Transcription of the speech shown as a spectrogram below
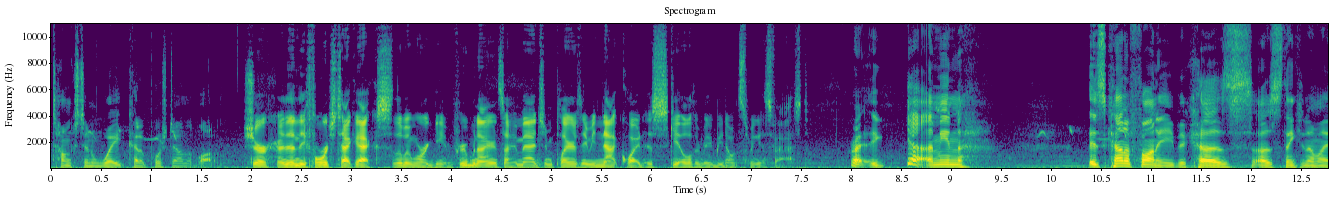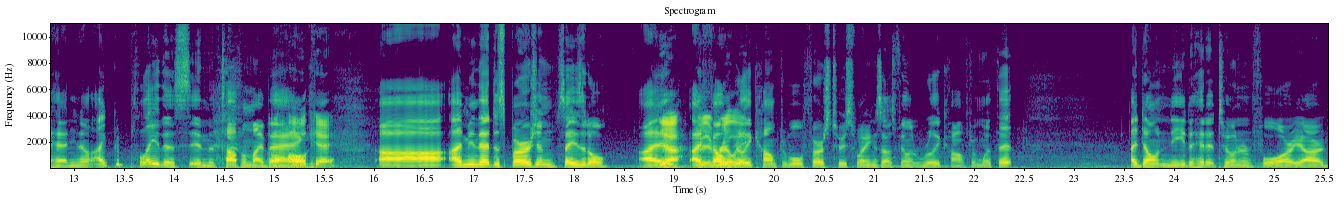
tungsten weight kind of pushed down the bottom. Sure. And then the Forged Tec X, a little bit more game improvement irons. I imagine players maybe not quite as skilled or maybe don't swing as fast. Right. Yeah. I mean, it's kind of funny because I was thinking in my head, you know, I could play this in the top of my bag. Oh, okay. Uh, I mean, that dispersion says it all. I, Yeah, I felt really- really comfortable first two swings. I was feeling really confident with it. I don't need to hit it 204 yard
